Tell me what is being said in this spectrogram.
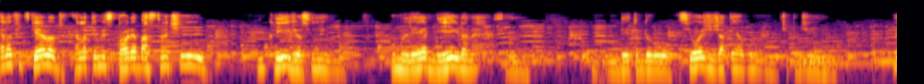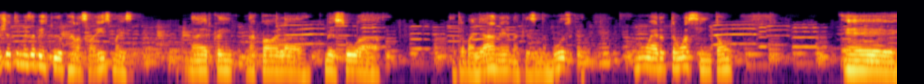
Ella Fitzgerald, ela tem uma história bastante incrível, assim, uma mulher negra, né? Assim, dentro do, se hoje já tem algum tipo de, hoje já tem mais abertura com relação a isso, mas na época na qual ela começou a a trabalhar né, na questão da música, não era tão assim. Então, é,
